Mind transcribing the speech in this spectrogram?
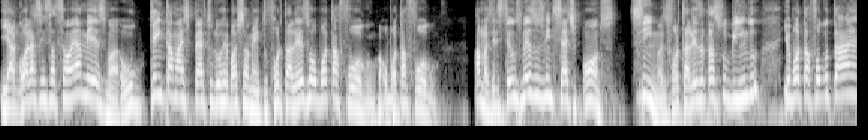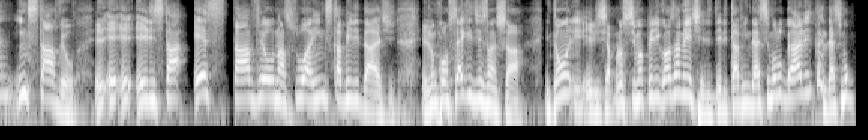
e agora a sensação é a mesma. O, quem tá mais perto do rebaixamento, o Fortaleza ou o Botafogo? O Botafogo. Ah, mas eles têm os mesmos 27 pontos. Sim, mas o Fortaleza tá subindo e o Botafogo tá instável. Ele, ele- ele está estável na sua instabilidade. Ele não consegue deslanchar. Então ele, ele se aproxima perigosamente. Ele, ele tava em décimo lugar, ele tá em décimo,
